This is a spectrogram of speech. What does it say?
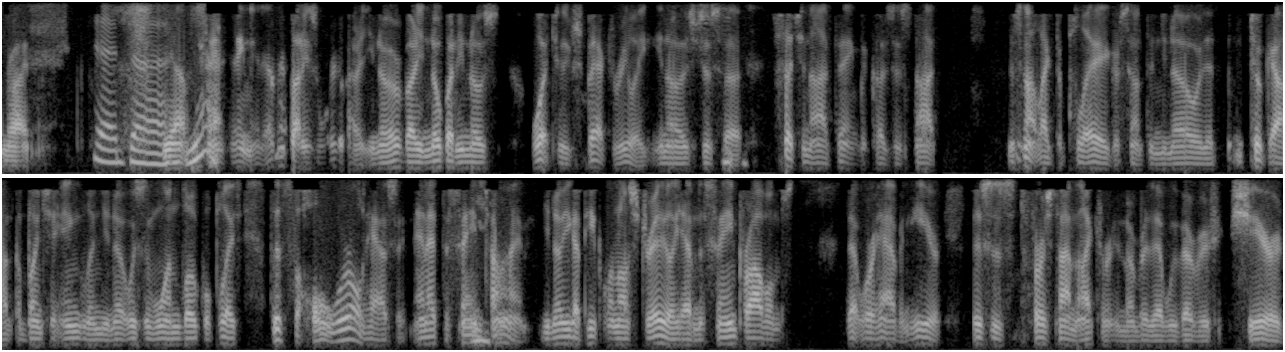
right. And uh, yeah, yeah, same thing. And everybody's worried about it. You know, everybody, nobody knows what to expect. Really, you know, it's just uh, mm-hmm. such an odd thing because it's not it's not like the plague or something, you know, that took out a bunch of England, you know, it was in one local place. This the whole world has it. And at the same yeah. time, you know, you got people in Australia having the same problems that we're having here. This is the first time I can remember that we've ever shared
